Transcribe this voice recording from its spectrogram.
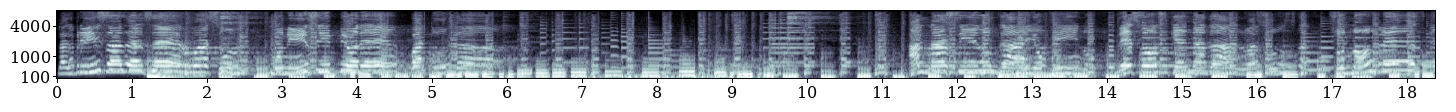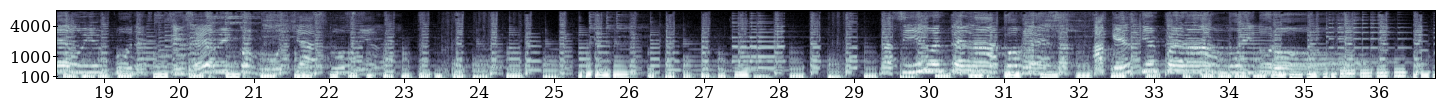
Las brisas del Cerro Azul, municipio de Patuca. Ha nacido un gallo fino, de esos que nada lo asusta. Su nombre es Edwin Música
